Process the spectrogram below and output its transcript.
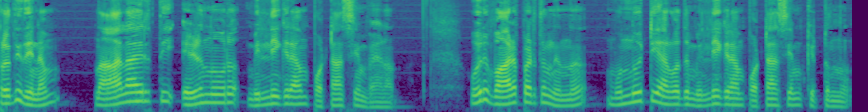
പ്രതിദിനം നാലായിരത്തി എഴുന്നൂറ് മില്ലിഗ്രാം പൊട്ടാസ്യം വേണം. ഒരു വാഴപ്പഴത്തിൽ നിന്ന് മുന്നൂറ്റി അറുപത് മില്ലിഗ്രാം പൊട്ടാസ്യം കിട്ടുന്നു.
